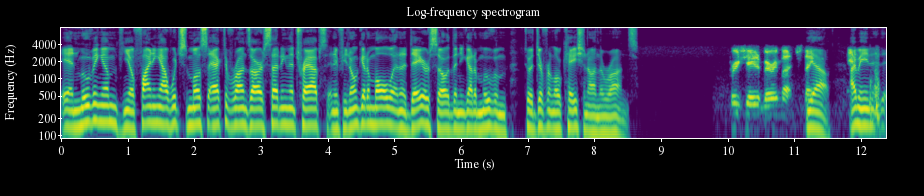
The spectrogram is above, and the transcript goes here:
and moving them, you know, finding out which the most active runs are, setting the traps. And if you don't get a mole in a day or so, then you got to move them to a different location on the runs. Appreciate it very much. Thank yeah. I mean,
